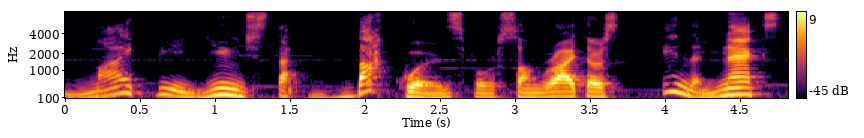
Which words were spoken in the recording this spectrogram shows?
might be a huge step backwards for songwriters in the next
